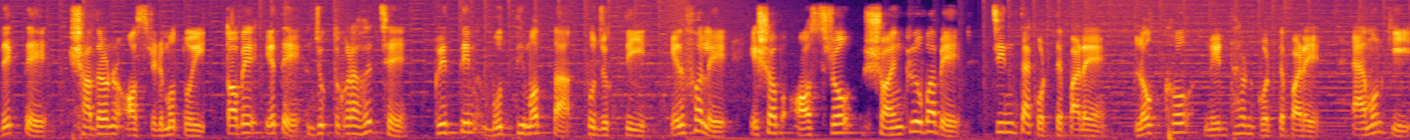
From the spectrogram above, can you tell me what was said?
দেখতে সাধারণ অস্ত্রের মতোই। তবে এতে যুক্ত করা হয়েছে কৃত্রিম বুদ্ধিমত্তা প্রযুক্তি। এর ফলে এসব অস্ত্র স্বয়ংক্রিয়ভাবে চিন্তা করতে পারে, লক্ষ্য নির্ধারণ করতে পারে, এমনকি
